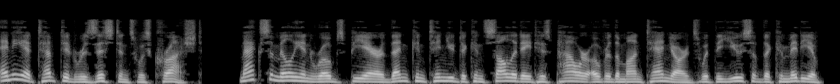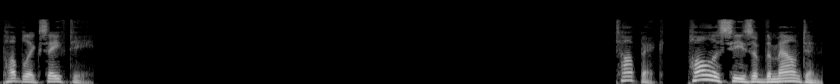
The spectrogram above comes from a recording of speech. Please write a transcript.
Any attempted resistance was crushed. Maximilien Robespierre then continued to consolidate his power over the Montagnards with the use of the Committee of Public Safety. Policies of the Mountain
